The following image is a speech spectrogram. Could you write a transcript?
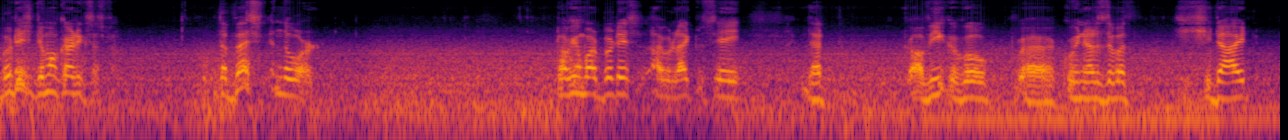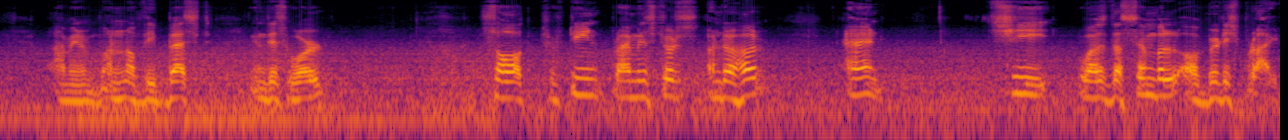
British democratic system, the best in the world. Talking about British, I would like to say that a week ago, uh, Queen Elizabeth, she died. I mean, one of the best in this world. Saw 15 prime ministers under her, and she was the symbol of British pride.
